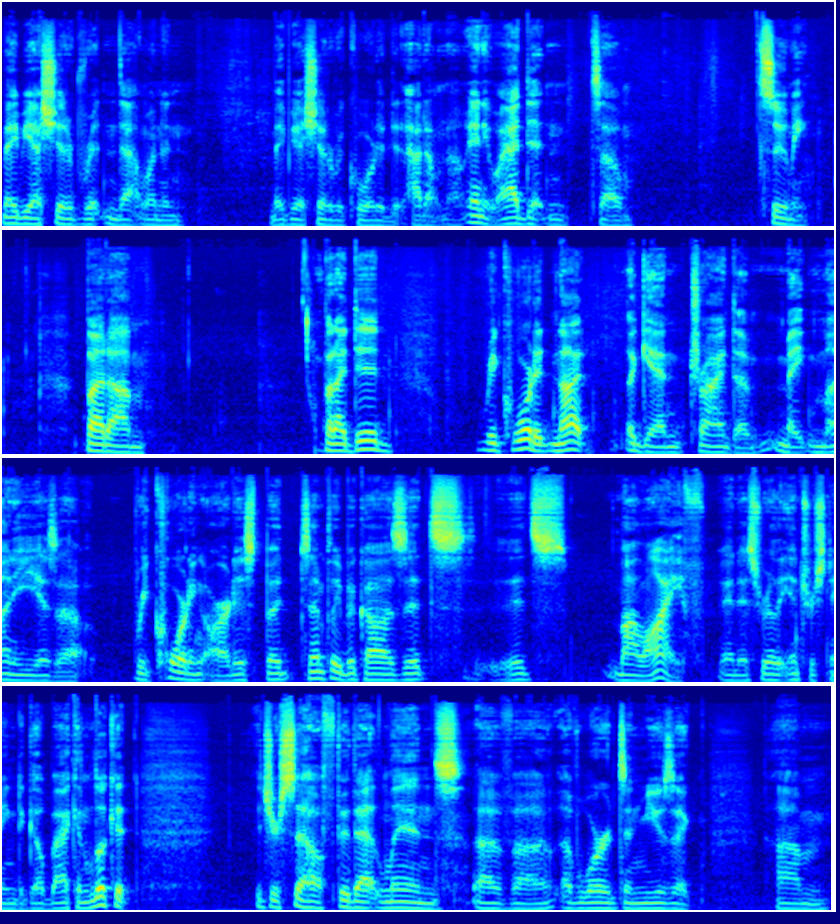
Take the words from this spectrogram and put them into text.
Maybe I should have written that one, and maybe I should have recorded it. I don't know. Anyway, I didn't, so sue me. But um, but I did record it, not again trying to make money as a recording artist, but simply because it's it's my life, and it's really interesting to go back and look at at yourself through that lens of uh, of words and music. Um,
